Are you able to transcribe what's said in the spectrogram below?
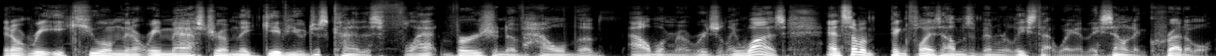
they don't re EQ them, they don't remaster them. They give you just kind of this flat version of how the album originally was. And some of Pink Floyd's albums have been released that way, and they sound incredible.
